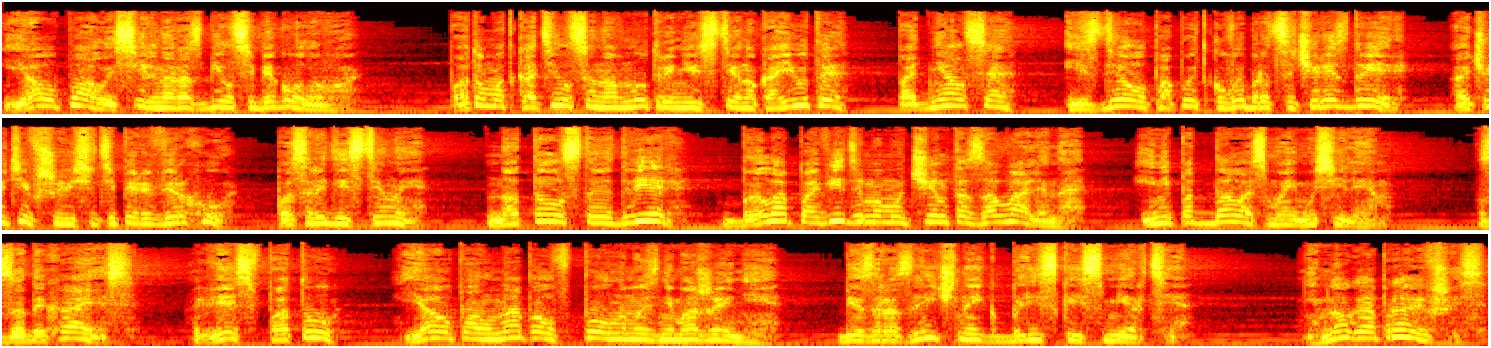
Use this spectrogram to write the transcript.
Я упал и сильно разбил себе голову. Потом откатился на внутреннюю стену каюты, поднялся и сделал попытку выбраться через дверь, очутившуюся теперь вверху, посреди стены. Но толстая дверь была, по-видимому, чем-то завалена и не поддалась моим усилиям. Задыхаясь, весь в поту, я упал на пол в полном изнеможении, безразличный к близкой смерти. Немного оправившись,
